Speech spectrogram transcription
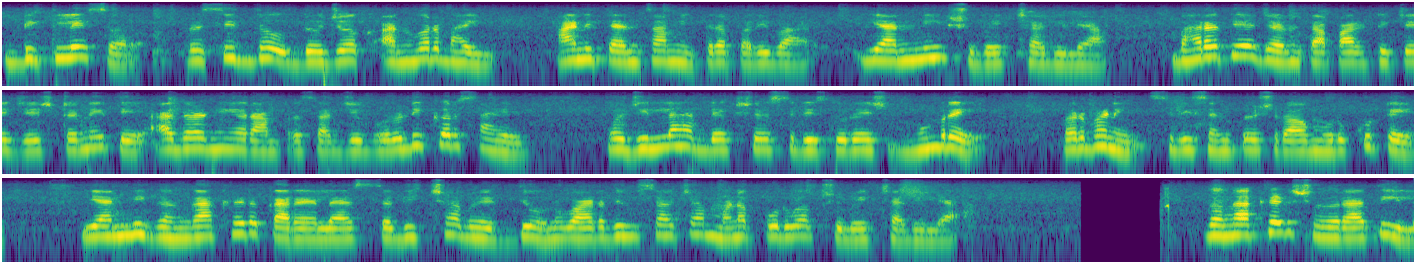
डिकले सर प्रसिद्ध उद्योजक अनवरभाई आणि त्यांचा मित्रपरिवार यांनी शुभेच्छा दिल्या. भारतीय जनता पार्टीचे ज्येष्ठ नेते आदरणीय रामप्रसादजी बोर्डीकर साहेब व जिल्हा अध्यक्ष श्री सुरेश भुमरे परभणी श्री संतोषराव मुरकुटे यांनी गंगाखेड कार्यालयास सदिच्छा भेट देऊन वाढदिवसाच्या मनपूर्वक शुभेच्छा दिल्या. गंगाखेड शहरातील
